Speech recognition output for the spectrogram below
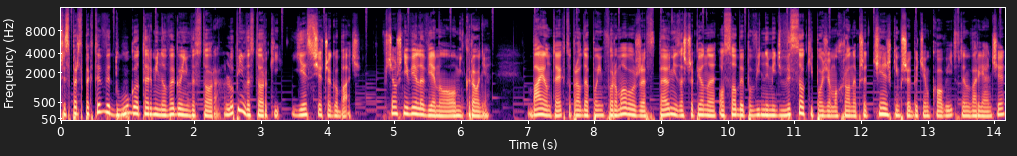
Czy z perspektywy długoterminowego inwestora lub inwestorki jest się czego bać? Wciąż niewiele wiemy o omikronie. BioNTech co prawda poinformował, że w pełni zaszczepione osoby powinny mieć wysoki poziom ochrony przed ciężkim przebyciem COVID w tym wariancie,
